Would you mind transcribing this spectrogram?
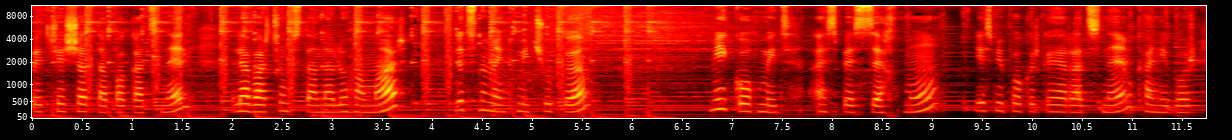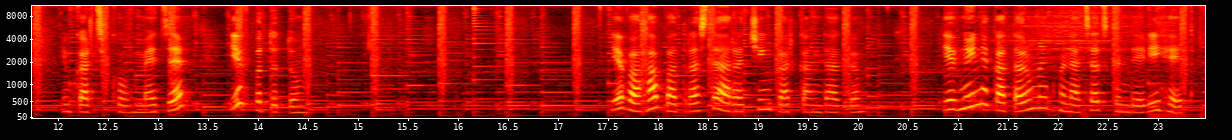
պետք է շատ տապակացնել, լավ արդյունք ստանալու համար, լցնում ենք միջուկը, մի կողմից այսպես սեղմում, ես մի փոքր կհեռացնեմ, քանի որ իմ կարծիքով մեծ է, եւ պտտում։ Եվ ահա պատրաստ է առաջին կարկանդակը։ Եվ նույնը կատարում ենք մնացած գնդերի հետ։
